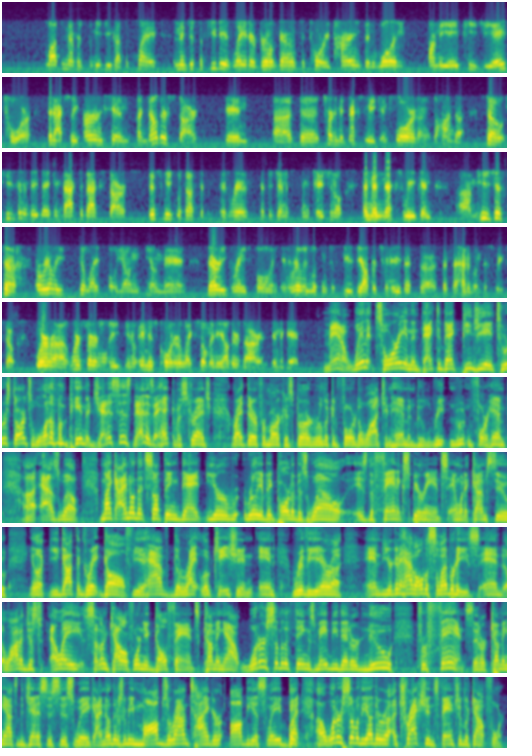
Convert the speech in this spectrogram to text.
lots of members of the media got to play, and then just a few days later drove down to Torrey Pines and won on the APGA tour that actually earned him another start in uh, the tournament next week in Florida, the Honda. So he's going to be making back-to-back starts this week with us at, at Riv at the Genesis Invitational, and then next week. And um, he's just a, a really delightful young young man very grateful and, and really looking to seize the opportunity that's uh, that's ahead of him this week. So we're uh, we're certainly you know in his corner like so many others are in, in the game. Man, a win at Torrey and then back to back PGA Tour starts, one of them being the Genesis. That is a heck of a stretch right there for Marcus Byrd. We're looking forward to watching him and rooting for him uh, as well. Mike, I know that's something that you're really a big part of as well is the fan experience. And when it comes to, you look, you got the great golf, you have the right location in Riviera, and you're going to have all the celebrities and a lot of just LA, Southern California golf fans coming out. What are some of the things maybe that are new for fans that are coming out to the Genesis this week? I know there's going to be mobs around Tiger, obviously, but uh, what are some of the other uh, attractions fans should look out for?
